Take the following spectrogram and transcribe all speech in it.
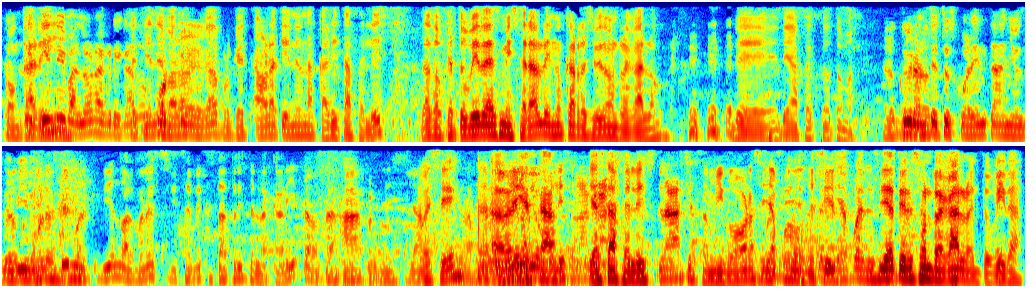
Con Que cariño. tiene valor agregado. Que tiene porque valor agregado porque ahora tiene una carita feliz, dado que tu vida es miserable y nunca has recibido un regalo de, de afecto. Toma. Durante tus 40 años de vida. estoy viendo al revés, si se ve que está triste en la carita, o sea, ah, perdón, Pues sí, a ver, ya está, ya está feliz. Gracias, amigo, ahora sí ya puedo Este, decir. ya puedes decir, ya tienes un regalo en tu vida.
